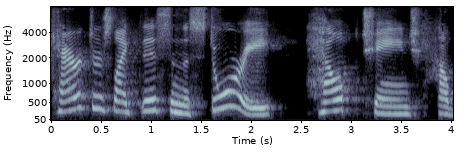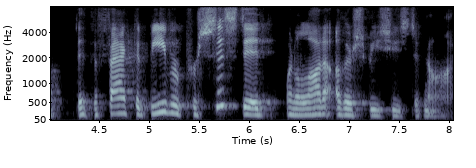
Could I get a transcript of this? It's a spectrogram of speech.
characters like this in the story help change how the fact that beaver persisted when a lot of other species did not.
